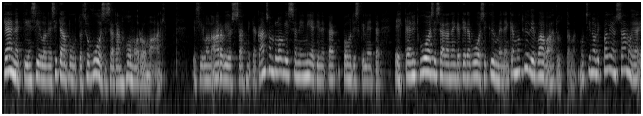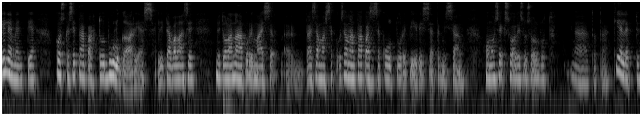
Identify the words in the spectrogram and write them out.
käännettiin silloin, ja sitä on puhuttu, että se on vuosisadan homoromaani. Ja silloin arviossa, mikä kansan blogissa, niin mietin, että pohdiskelin, että ehkä nyt vuosisadan enkä tiedä vuosikymmenenkään, mutta hyvin vavahduttava. Mutta siinä oli paljon samoja elementtejä, koska se tapahtui Bulgaariassa. Eli tavallaan se nyt ollaan naapurimaissa äh, tai samassa, samantapaisessa kulttuuripiirissä, että missä on homoseksuaalisuus ollut ää, tota, kielletty,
